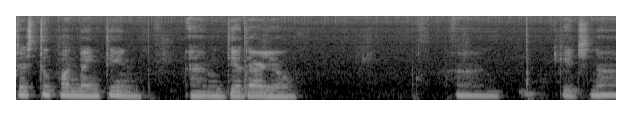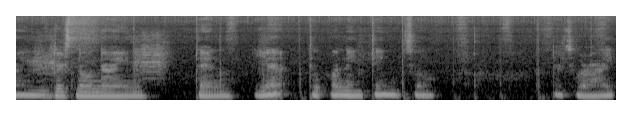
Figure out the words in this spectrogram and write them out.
there's 2 pound 19 um, D'Addario um, gauge 9 there's no 9 10 yeah 2.19 so that's alright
